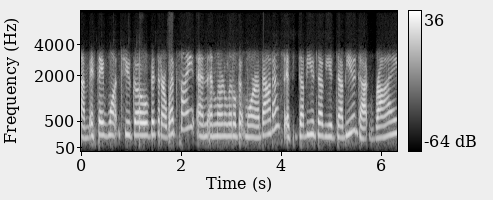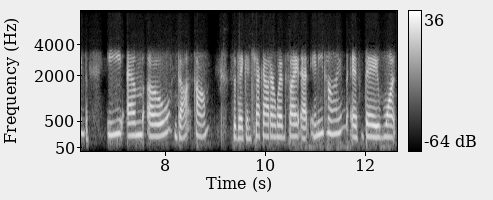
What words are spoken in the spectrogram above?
um, if they want to go visit our website and, and learn a little bit more about us, it's www.rideemo.com. So they can check out our website at any time. If they want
